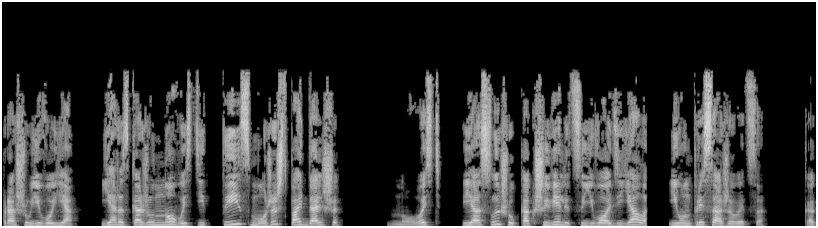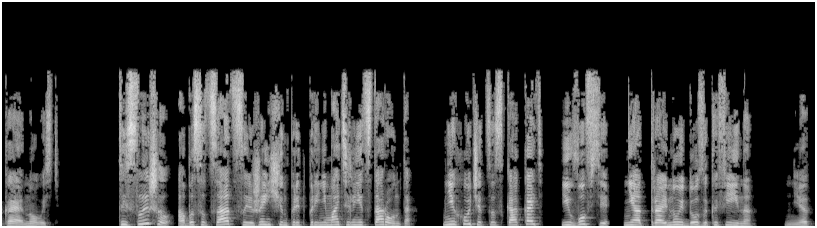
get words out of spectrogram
прошу его я. Я расскажу новость, и ты сможешь спать дальше. Новость? Я слышу, как шевелится его одеяло, и он присаживается. Какая новость? Ты слышал об ассоциации женщин-предпринимательниц Торонто? Мне хочется скакать и вовсе не от тройной дозы кофеина. Нет,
